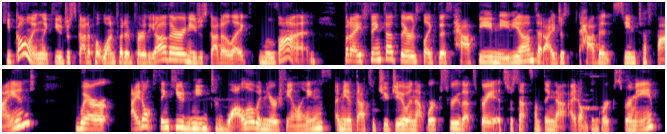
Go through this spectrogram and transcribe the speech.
keep going. Like, you just got to put one foot in front of the other and you just got to, like, move on. But I think that there's like this happy medium that I just haven't seemed to find where I don't think you need to wallow in your feelings. I mean, if that's what you do and that works for you, that's great. It's just not something that I don't think works for me.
